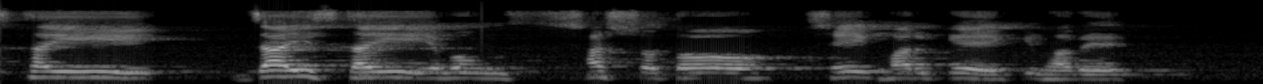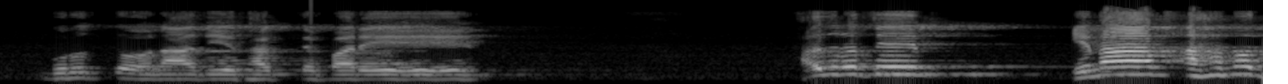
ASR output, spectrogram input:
স্থায়ী যা স্থায়ী এবং শাশ্বত, সেই ঘরকে কীভাবে গুরুত্ব না দিয়ে থাকতে পারে হজরতে ইমাম আহমদ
